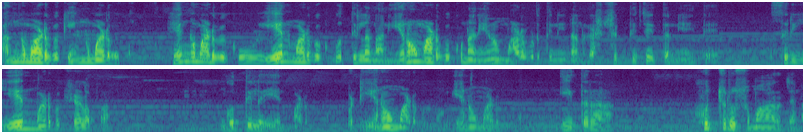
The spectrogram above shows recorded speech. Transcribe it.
ಹಂಗೆ ಮಾಡಬೇಕು, ಹಿಂಗೆ ಮಾಡಬೇಕು. ಹೆಂಗೆ ಮಾಡಬೇಕು, ಏನು ಮಾಡಬೇಕು ಗೊತ್ತಿಲ್ಲ. ನಾನು ಏನೋ ಮಾಡಬೇಕು, ನಾನು ಏನೋ ಮಾಡಿಬಿಡ್ತೀನಿ. ನನಗೆ ಅಷ್ಟು ಶಕ್ತಿ ಚೈತನ್ಯ ಐತೆ. ಸರಿ, ಏನು ಮಾಡ್ಬೇಕು ಹೇಳಪ್ಪ. ಗೊತ್ತಿಲ್ಲ ಏನು ಮಾಡಬೇಕು ಬಟ್ ಏನೋ ಮಾಡಬೇಕು ಏನೋ ಮಾಡಬೇಕು. ಈ ಥರ ಹುಚ್ಚರು ಸುಮಾರು ಜನ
